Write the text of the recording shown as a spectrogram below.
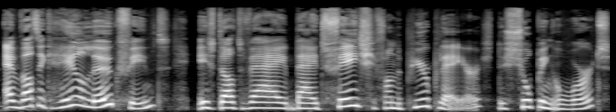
En wat ik heel leuk vind, is dat wij bij het feestje van de Pure Players, de Shopping Awards,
